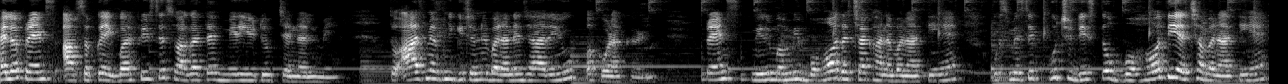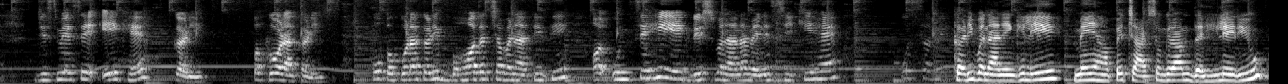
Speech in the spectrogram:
हेलो फ्रेंड्स, आप सबका एक बार फिर से स्वागत है मेरे यूट्यूब चैनल में। तो आज मैं अपनी किचन में बनाने जा रही हूँ पकोड़ा कड़ी फ्रेंड्स, मेरी मम्मी बहुत अच्छा खाना बनाती हैं। उसमें से कुछ डिश तो बहुत ही अच्छा बनाती हैं, जिसमें से एक है कड़ी पकोड़ा कड़ी वो पकोड़ा कड़ी बहुत अच्छा बनाती थी और उनसे ही एक डिश बनाना मैंने सीखी है। उस समय कड़ी बनाने के लिए मैं यहाँ पे 400 ग्राम दही ले रही हूँ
